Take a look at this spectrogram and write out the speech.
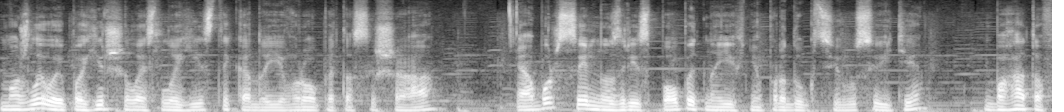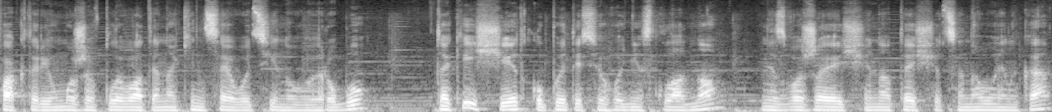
Можливо, і погіршилась логістика до Європи та США, або ж сильно зріс попит на їхню продукцію у світі. Багато факторів може впливати на кінцеву ціну виробу. Такий щит купити сьогодні складно, незважаючи на те, що це новинка.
